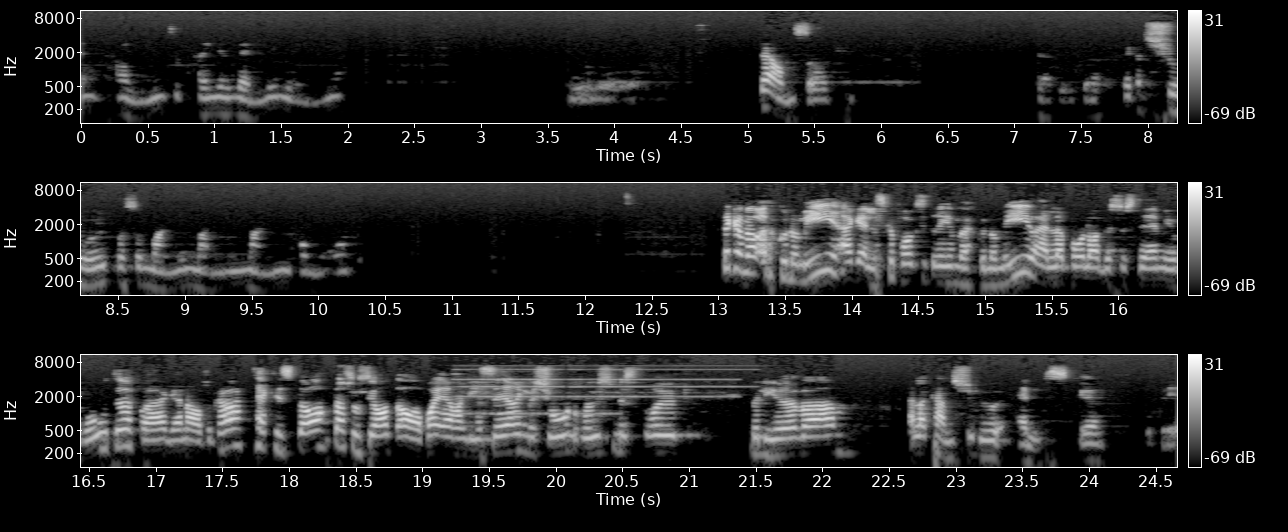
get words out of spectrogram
en tegning som trenger veldig mye. Det er omsorg. Det kan se ut på så mange, mange, mange områder. Det kan være økonomi. Jeg elsker folk som driver med økonomi og heller på å lage system i rotet, for jeg er en advokat. Teknisk data, sosialt arbeid, evangelisering, misjon, rusmisbruk, miljøvern. Eller kanskje du elsker å be.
